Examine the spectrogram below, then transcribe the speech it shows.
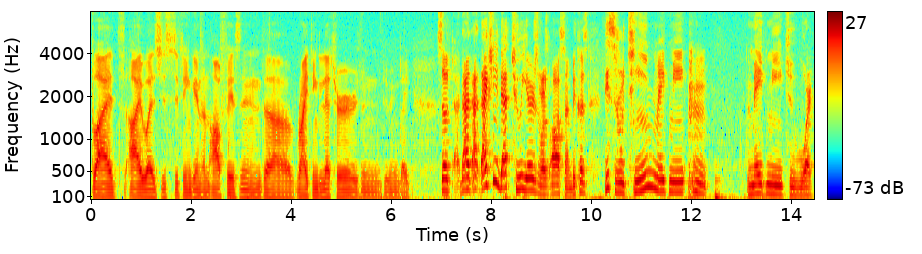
but I was just sitting in an office and uh, writing letters and doing like so that, that actually that two years was awesome because this routine made me made me to work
